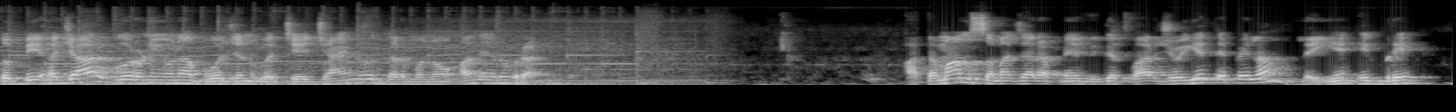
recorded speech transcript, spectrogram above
તો બે હજાર ગોરણીઓના ભોજન વચ્ચે જૈનો ધર્મનો અનેરો રંગ. આ તમામ સમાચાર આપણે વિગતવાર જોઈએ તે પહેલા લઈએ એક બ્રેક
